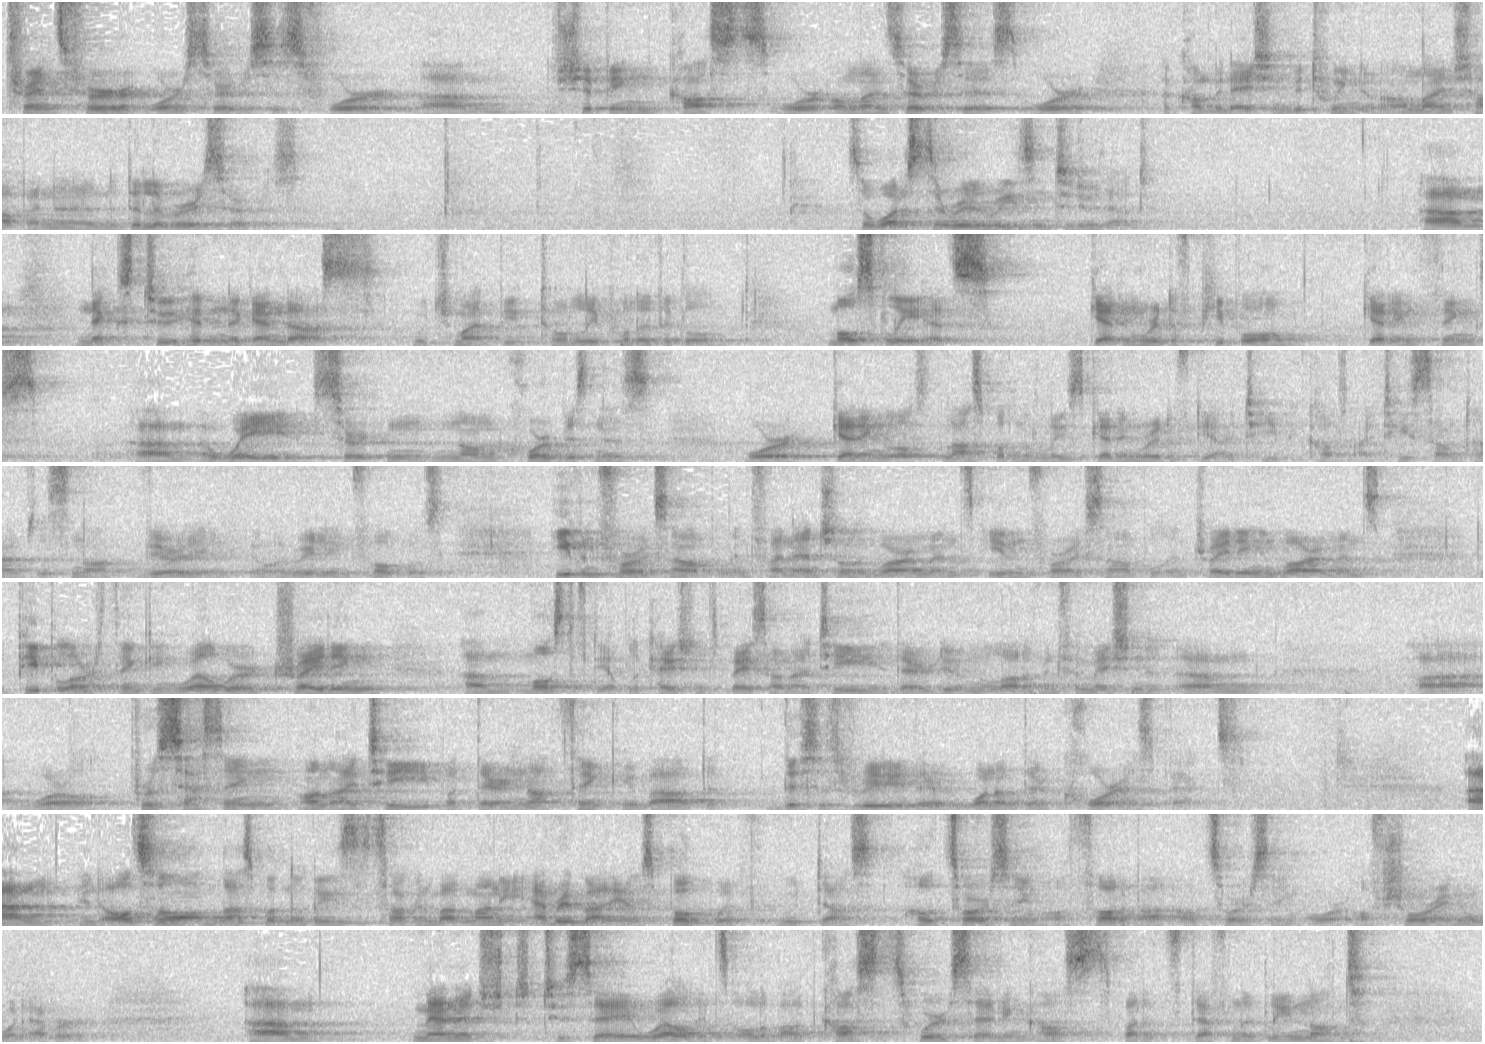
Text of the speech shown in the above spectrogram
transfer or services for um, shipping costs or online services or a combination between an online shop and a, delivery service. So what is the real reason to do that? Um, next to hidden agendas, which might be totally political, mostly it's getting rid of people, getting things um, away, certain non-core business, or getting last, last, but not least, getting rid of the IT because IT sometimes is not very, really in focus. Even, for example, in financial environments, even, for example, in trading environments, the people are thinking, well, we're trading. Um, most of the applications based on IT. They're doing a lot of information um, uh, were processing on IT, but they're not thinking about that this is really their, one of their core aspects. Um, and also, last but not least, talking about money. Everybody I spoke with who does outsourcing or thought about outsourcing or offshoring or whatever um, managed to say, well, it's all about costs, we're saving costs, but it's definitely not.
